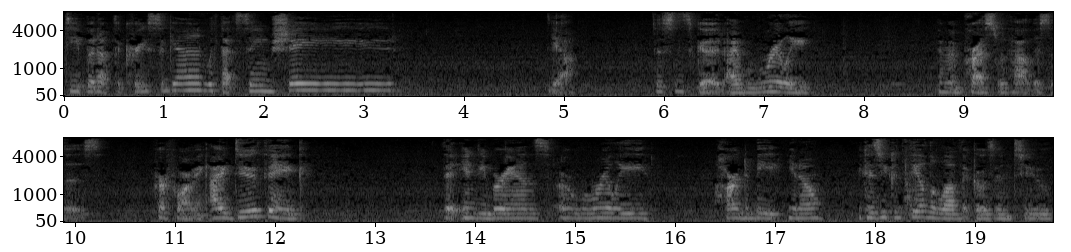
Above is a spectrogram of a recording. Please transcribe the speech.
deepen up the crease again with that same shade. Yeah, this is good. I really am impressed with how this is performing. I do think that indie brands are really hard to beat, you know? because you can feel the love that goes into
